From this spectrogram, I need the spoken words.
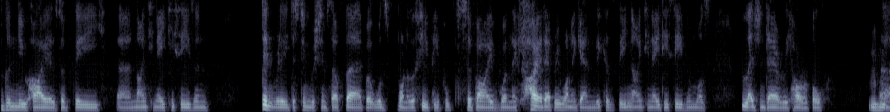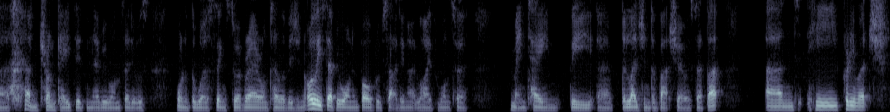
the new hires of the uh, 1980 season. Didn't really distinguish himself there, but was one of the few people to survive when they fired everyone again because the 1980 season was legendarily horrible uh, and truncated, and everyone said it was one of the worst things to ever air on television, or at least everyone involved with Saturday Night Live who want to maintain the uh, the legend of that show has said that, and he pretty much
